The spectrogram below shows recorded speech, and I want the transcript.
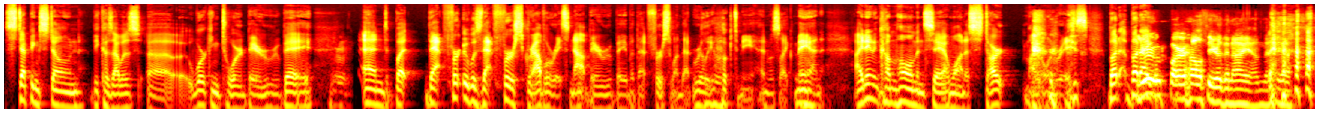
stepping stone because I was uh, working toward Barry-Roubaix, mm-hmm. and but that fir- it was that first gravel race, not Barry-Roubaix, but that first one that really mm-hmm. hooked me and was like, mm-hmm. man, I didn't come home and say I want to start my own race, but but you're I, far healthier than I am. Then, yeah.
